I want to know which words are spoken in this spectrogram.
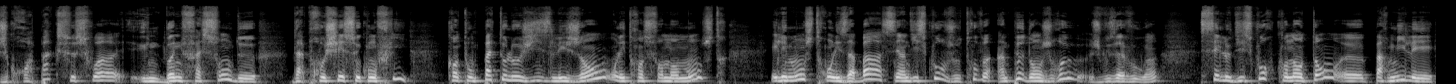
Je ne crois pas que ce soit une bonne façon de d'approcher ce conflit. Quand on pathologise les gens, on les transforme en monstres et les monstres, on les abat. C'est un discours, je trouve, un peu dangereux, je vous avoue. Hein. C'est le discours qu'on entend euh, parmi les,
